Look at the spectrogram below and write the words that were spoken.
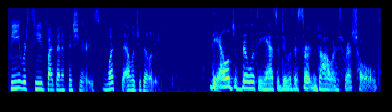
be received by beneficiaries? What's the eligibility? The eligibility has to do with a certain dollar threshold.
